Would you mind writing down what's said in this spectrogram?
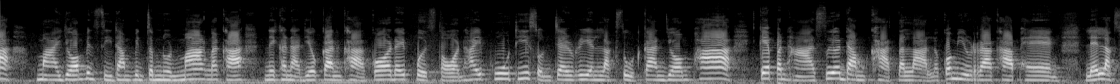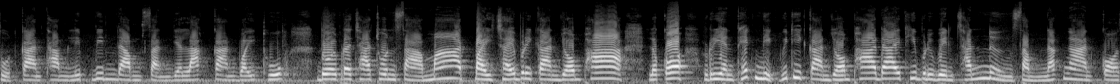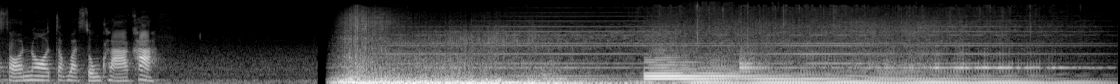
มาย้อมเป็นสีดำเป็นจำนวนมากนะคะ ในขณะเดียวกันค่ะ ก็ได้เปิดสอนให้ผู้ที่สนใจเรียนหลักสูตรการย้อมผ้า แก้ปัญหาเสื้อดำขาดตลาด แล้วก็มีราคาแพง และหลักสูตรการทำลิปบิ้นดำสัญญลักษณ์การไว้ทุกข์ โดยประชาชนสามารถไปใช้บริการย้อมผ้า แล้วก็เรียนเทคนิควิธีการย้อมผ้าได้ที่บริเวณชั้นหนึ่งสำนักงาน กศน จังหวัดสงขลาค่ะ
